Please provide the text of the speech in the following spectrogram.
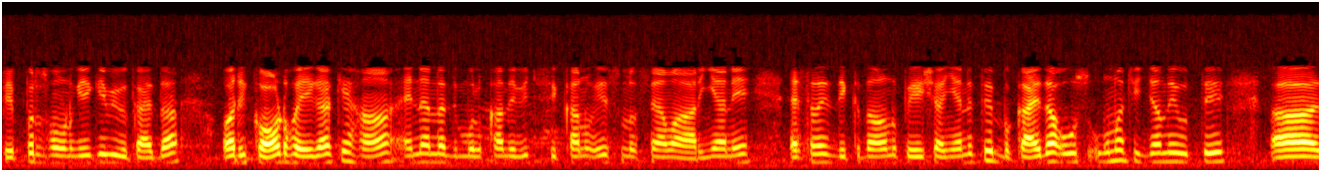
ਪੇਪਰਸ ਹੋਣਗੇ ਕਿ ਵੀ ਬਕਾਇਦਾ ਔਰ ਰਿਕਾਰਡ ਹੋਏਗਾ ਕਿ ਹਾਂ ਇਹਨਾਂ ਇਹਨਾਂ ਦੇ ਮੁਲਕਾਂ ਦੇ ਵਿੱਚ ਸਿੱਖਾਂ ਨੂੰ ਇਹ ਸਮੱਸਿਆਵਾਂ ਆ ਰਹੀਆਂ ਨੇ ਇਸ ਤਰ੍ਹਾਂ ਦੀ ਦਿੱਕਤਾਂ ਉਹਨਾਂ ਨੂੰ ਪੇਸ਼ ਆਈਆਂ ਨੇ ਤੇ ਬਕਾਇਦਾ ਉਸ ਉਹਨਾਂ ਚੀਜ਼ਾਂ ਦੇ ਉੱਤੇ ਅ,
